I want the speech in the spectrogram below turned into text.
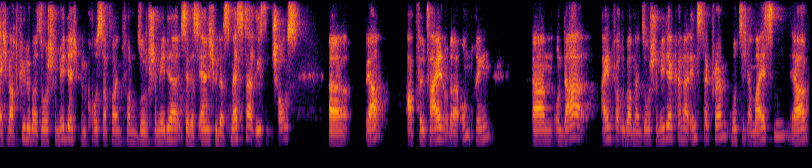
Ich mache viel über Social Media, ich bin großer Freund von Social Media. Ich sehe das ähnlich wie das Messer, Riesenchance, äh, ja, Apfel teilen oder umbringen. Ähm, und da einfach über meinen Social Media Kanal Instagram nutze ich am meisten, ja,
